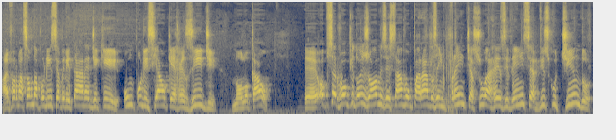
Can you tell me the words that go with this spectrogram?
A informação da Polícia Militar é de que um policial que reside no local é, observou que dois homens estavam parados em frente à sua residência discutindo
